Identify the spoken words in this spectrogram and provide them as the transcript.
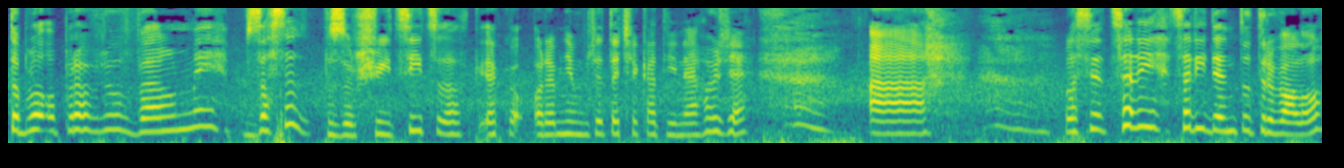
to bylo opravdu velmi zase vzrušující, co jako ode mě můžete čekat jiného, že? A Vlastně celý, celý den to trvalo,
